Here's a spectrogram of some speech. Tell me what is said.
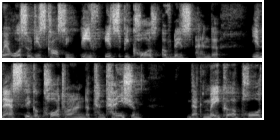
we're also discussing if it's because of this and uh, elastic quota and the contention that make a pod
